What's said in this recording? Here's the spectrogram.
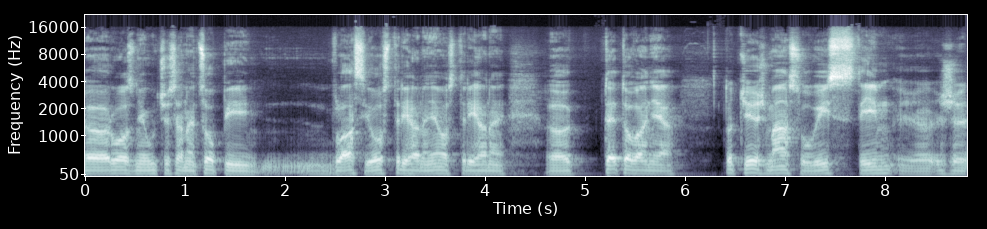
rôzne učesané copy, vlasy ostrihané, neostrihané, e, tetovania. To tiež má súvis s tým, že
